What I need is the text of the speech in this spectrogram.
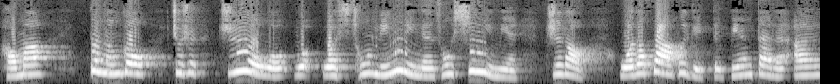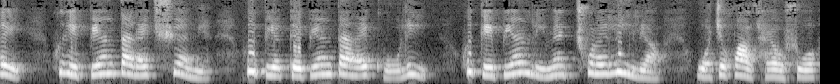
好吗？不能够就是只有我我我从灵里面从心里面知道我的话会给给别人带来安慰，会给别人带来劝勉，会别给别人带来鼓励，会给别人里面出来力量，我这话才要说。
